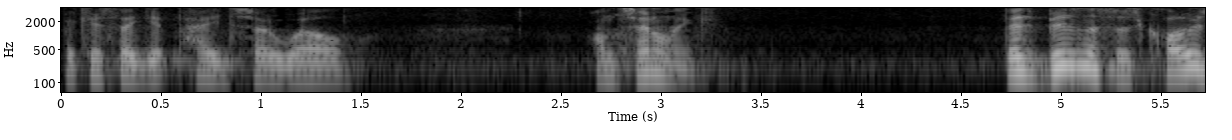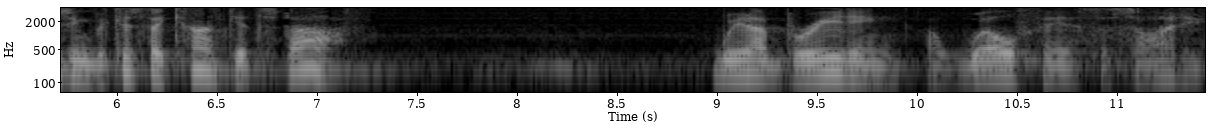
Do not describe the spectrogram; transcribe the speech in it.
because they get paid so well on Centrelink. There's businesses closing because they can't get staff. We are breeding a welfare society.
